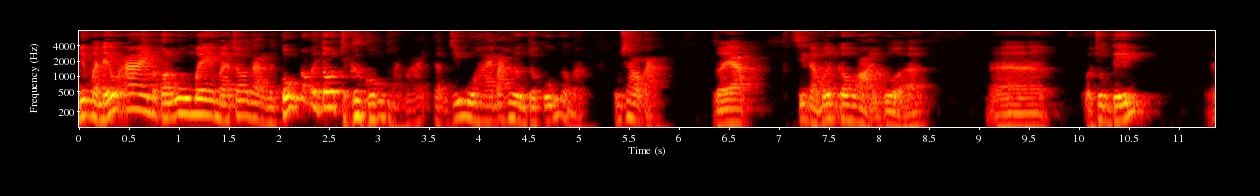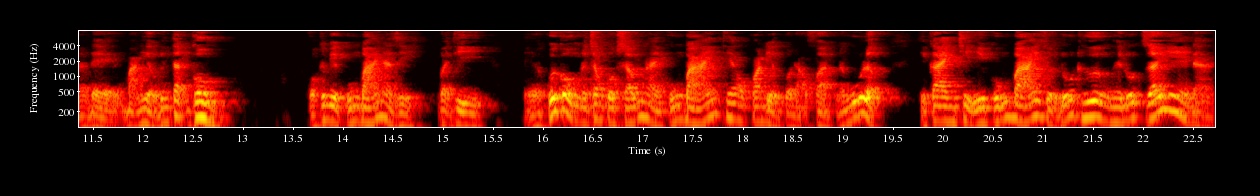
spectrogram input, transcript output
nhưng mà nếu ai mà còn u mê mà cho rằng là cúng nó mới tốt thì cứ cúng thoải mái thậm chí mua hai bát hương cho cúng rồi mà không sao cả. Rồi ạ à, xin cảm ơn câu hỏi của uh, của trung tín uh, để bạn hiểu đến tận cùng của cái việc cúng bái là gì. Vậy thì uh, cuối cùng là trong cuộc sống này cúng bái theo quan điểm của đạo phật là ngũ lực. Thì các anh chị cúng bái rồi đốt hương hay đốt giấy hay là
